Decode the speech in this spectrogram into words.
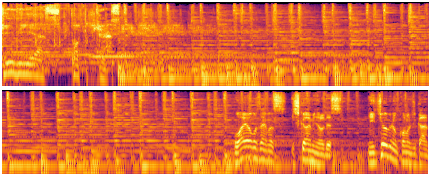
TBS ポッドキャストおはようございます。石川みのるです。日曜日のこの時間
